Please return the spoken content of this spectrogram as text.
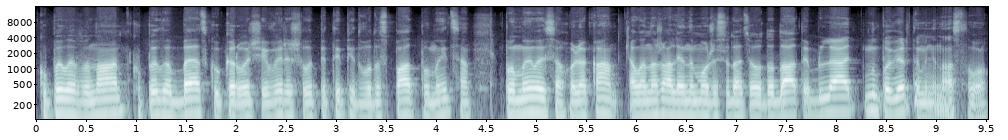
купили вина, купили бецку, коротше, і вирішили піти під водоспад, помитися, помилися, голяка. Але, на жаль, я не можу сюди цього додати. Блядь, ну повірте мені на слово.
